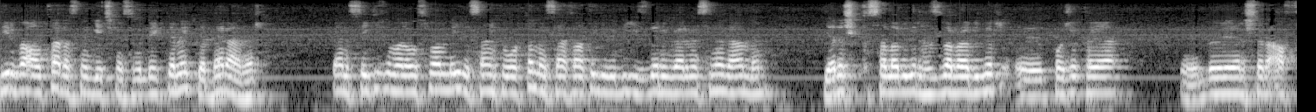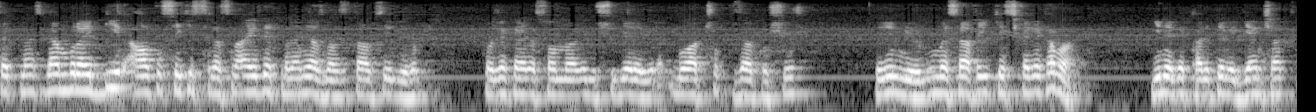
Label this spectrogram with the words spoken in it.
1 ve 6 arasında geçmesini beklemekle beraber Yani 8 numara Osman Bey de sanki orta mesafe gibi bir izlenim vermesine rağmen yarış kısalabilir, hızlanabilir. E, Kocakaya e, böyle yarışları affetmez. Ben burayı 1-6-8 sırasına ayırt etmeden yazmanızı tavsiye ediyorum. Kocakaya'da sonlarda güçlü gelebilir. Bu at çok güzel koşuyor. Dediğim gibi bu mesafe ilk kez çıkacak ama yine de kalite ve genç at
